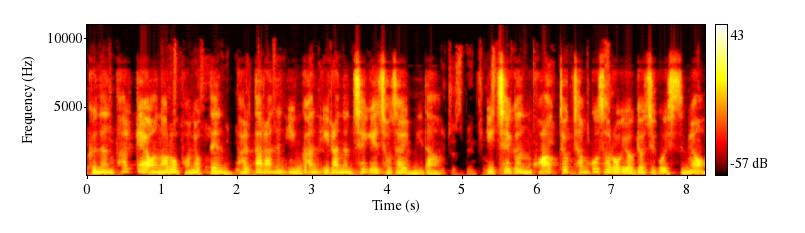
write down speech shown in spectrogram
그는 8개 언어로 번역된 발달하는 인간이라는 책의 저자입니다. 이 책은 과학적 참고서로 여겨지고 있으며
